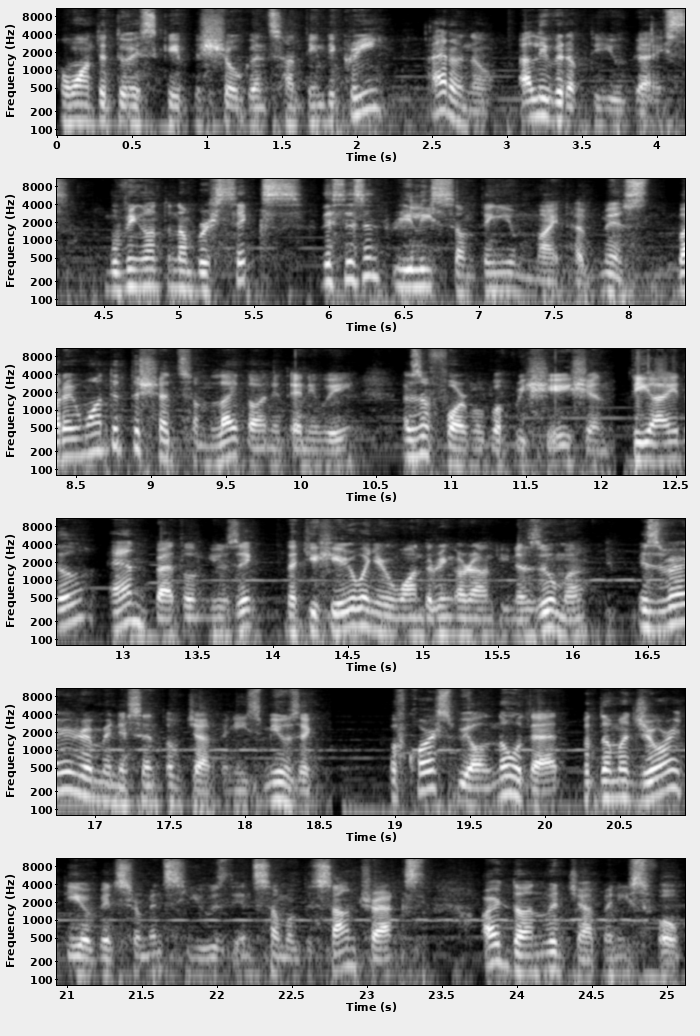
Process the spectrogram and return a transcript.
who wanted to escape the shogun's hunting decree? I don't know, I'll leave it up to you guys. Moving on to number 6, this isn't really something you might have missed, but I wanted to shed some light on it anyway as a form of appreciation. The idle and battle music that you hear when you're wandering around Inazuma is very reminiscent of Japanese music. Of course, we all know that, but the majority of instruments used in some of the soundtracks are done with Japanese folk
